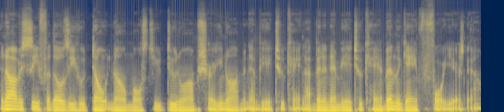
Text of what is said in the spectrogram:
And obviously, for those of you who don't know, most of you do know, I'm sure you know I'm an NBA 2K and I've been in NBA 2K. I've been in the game for four years now.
